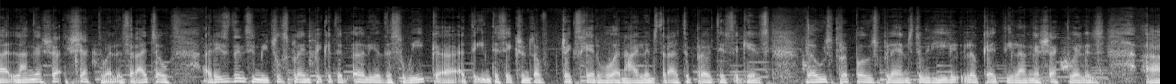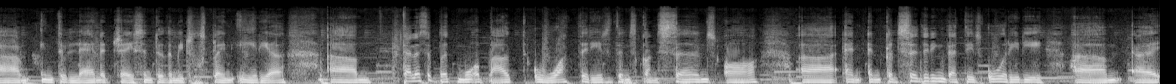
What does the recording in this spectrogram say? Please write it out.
uh, Langa Shack dwellers, right? So uh, residents in Mitchell's Plain picketed earlier this week uh, at the intersections of Jakes Gerwel and Highlands Drive to protest against those proposed plans to relocate the Langa Shack dwellers um, into land adjacent to the Mitchell's Plain area. Um, tell us a bit more about what the residents' concerns are uh, and, and considering that there's already um, a,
